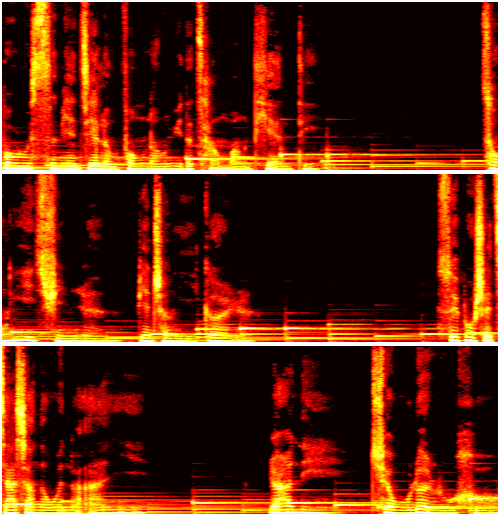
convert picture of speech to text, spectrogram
步入四面皆冷风冷雨的苍茫天地。从一群人变成一个人，虽不舍家乡的温暖安逸，然而你却无论如何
